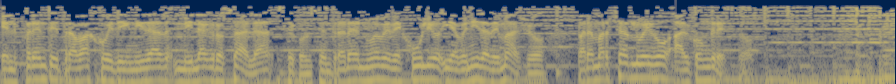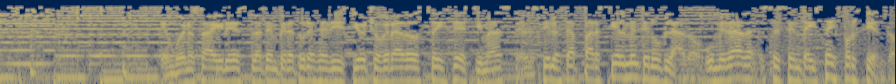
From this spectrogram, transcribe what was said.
el Frente Trabajo y Dignidad Milagro Sala se concentrará en 9 de julio y Avenida de Mayo para marchar luego al Congreso. En Buenos Aires la temperatura es de 18 grados 6 décimas, el cielo está parcialmente nublado, humedad 66%.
